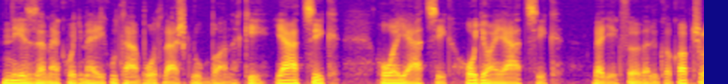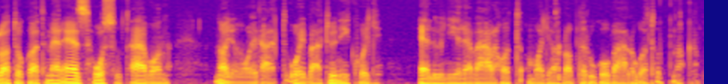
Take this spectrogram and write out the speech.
nézze meg, hogy melyik utánpótlás klubban ki játszik, hol játszik, hogyan játszik, vegyék föl velük a kapcsolatokat, mert ez hosszú távon nagyon olyrát, olybá tűnik, hogy előnyére válhat a magyar labdarúgó válogatottnak.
